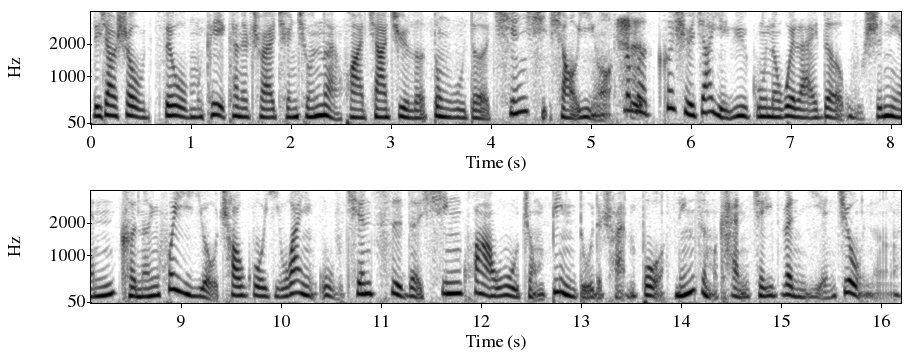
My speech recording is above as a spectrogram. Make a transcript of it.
李教授，所以我们可以看得出来，全球暖化加剧了动物的迁徙效应哦。那么科学家也预估呢，未来的五十年可能会有超过一万五千次的新跨物种病毒的传播。您怎么看这一份研究呢？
